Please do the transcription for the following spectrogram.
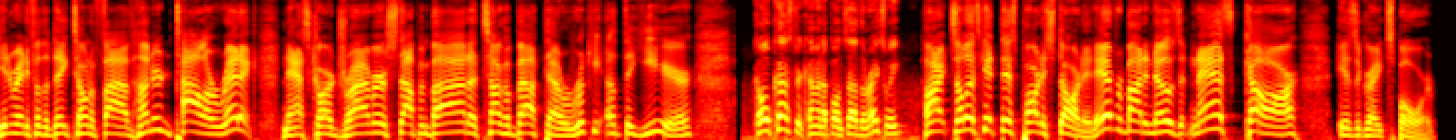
getting ready for the Daytona 500. Tyler Reddick, NASCAR driver, stopping by to talk about the Rookie of the Year. Cole Custer coming up on Southern Race Week. All right, so let's get this party started. Everybody knows that NASCAR is a great sport.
